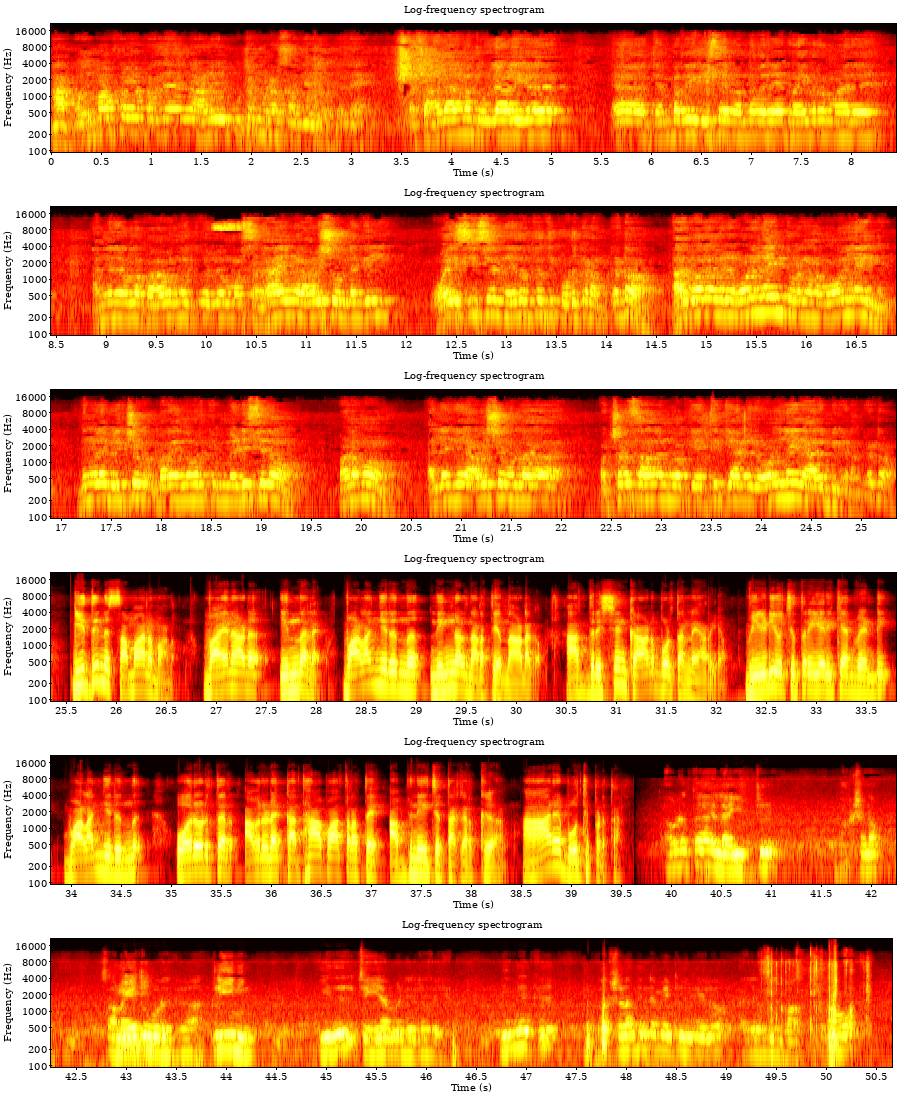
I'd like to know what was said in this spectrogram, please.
ആ പൊതുമാപ്പ് പറഞ്ഞ ആളുകൾ കൂട്ടം കൂടാൻ സാധ്യതയുണ്ട് അല്ലേ? സാധാരണ തൊഴിലാളികൾ ടെമ്പററി വിസ വന്നവര് ഡ്രൈവർമാര് അങ്ങനെയുള്ള പാവങ്ങൾക്ക് വല്ലതും സഹായങ്ങൾ ആവശ്യമുണ്ടെങ്കിൽ ഒ ഐ സി സിയുടെ നേതൃത്വത്തിൽ കൊടുക്കണം കേട്ടോ? അതുപോലെ അവർ ഓൺലൈൻ തുടങ്ങണം ഓൺലൈൻ. നിങ്ങളെ വിളിച്ചു പറയുന്നവർക്ക് മെഡിസിനോ പണമോ അല്ലെങ്കിൽ ആവശ്യമുള്ള ഭക്ഷണ സാധനങ്ങളൊക്കെ എത്തിക്കാൻ ഒരു ഓൺലൈൻ ആരംഭിക്കണം കേട്ടോ? ഇതിന് സമാനമാണ്. വയനാട് ഇന്നലെ വളഞ്ഞിരുന്ന് നിങ്ങൾ നടത്തിയ നാടകം. ആ ദൃശ്യം കാണുമ്പോൾ തന്നെ അറിയാം. വീഡിയോ ചിത്രീകരിക്കാൻ വേണ്ടി വളഞ്ഞിരുന്ന് ഓരോരുത്തർ അവരുടെ കഥാപാത്രത്തെ അഭിനയിച്ച് തകർക്കുകയാണ്. ആരെ ബോധ്യപ്പെടുത്താൻ? അവിടുത്തെ ലൈറ്റ് ഭക്ഷണം സമയത്ത് കൊടുക്കുക ക്ലീനിങ് ഇത് ചെയ്യാൻ വേണ്ടിയിട്ടുള്ള നിങ്ങൾക്ക് ഭക്ഷണത്തിന്റെ മെറ്റീരിയലോ അല്ലെങ്കിൽ വസ്ത്രമോ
